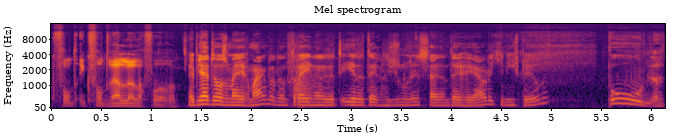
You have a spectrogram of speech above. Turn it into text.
vond, ik vond het wel lullig voor hem. Heb jij het wel eens meegemaakt dat een trainer het eerder tegen een journalist zei dan tegen jou dat je niet speelde? Poeh, dat,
